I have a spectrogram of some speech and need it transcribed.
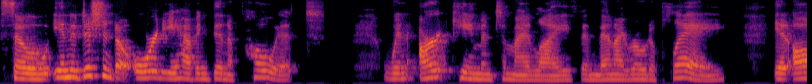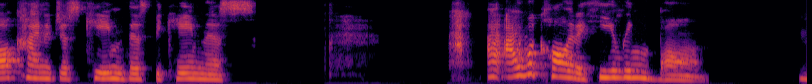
So, in addition to already having been a poet, when art came into my life and then I wrote a play, it all kind of just came this, became this, I, I would call it a healing balm. Hmm.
